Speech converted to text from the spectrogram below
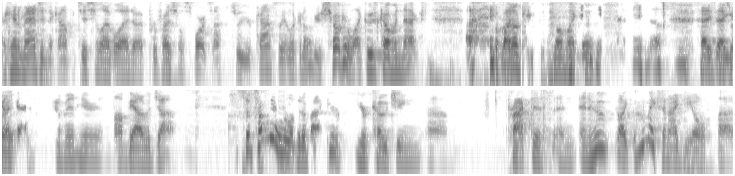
i can't imagine the competition level at uh, professional sports i'm sure you're constantly looking over your shoulder like who's coming next uh, if right. i don't keep going my game you know I, I, right. come in here and i'll be out of a job so tell me a little bit about your your coaching um, practice and and who like who makes an ideal uh,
